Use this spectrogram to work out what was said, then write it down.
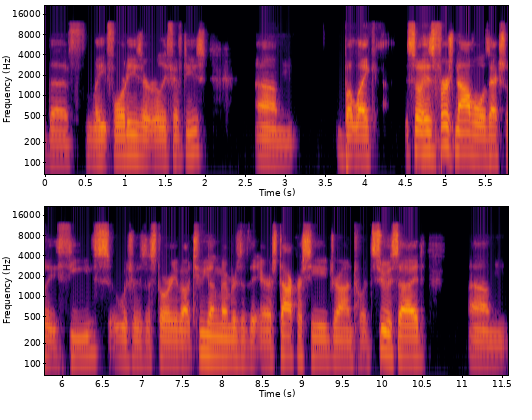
the late 40s or early 50s um, but like so his first novel was actually Thieves, which was a story about two young members of the aristocracy drawn towards suicide. Um,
